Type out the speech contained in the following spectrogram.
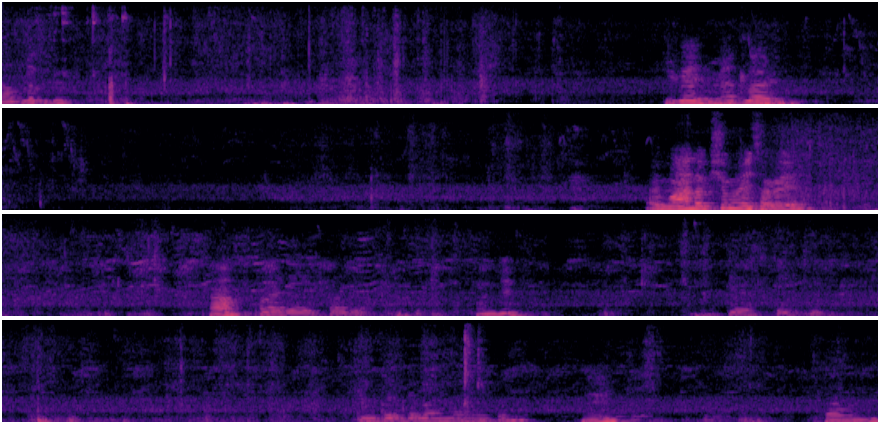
आपला तिथे ठीक आहे हिम्मतला आहे. अरे महालक्ष्मी आहे सगळे. हा? म्हणजे? हम्म? काय म्हणजे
